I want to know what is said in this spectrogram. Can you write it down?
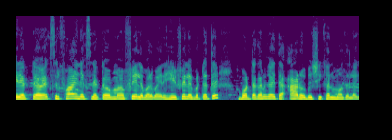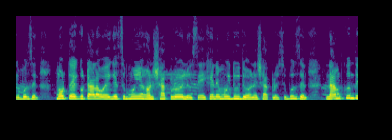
এর একটা এক্সের ফাইন এক্সের একটা ফ্লেভার বাইরে। সেই ফ্লেভারটাতে বর্তা গান গাইতে আরও বেশি খান মজা লাগে বুঝছেন মোর তো একটু টালা হয়ে গেছে, মুই এখন শাক লয়ে লইছে। এখানে মুই দুই ধরনের শাক লইছি, বুঝছেন? নাম কিন্তু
